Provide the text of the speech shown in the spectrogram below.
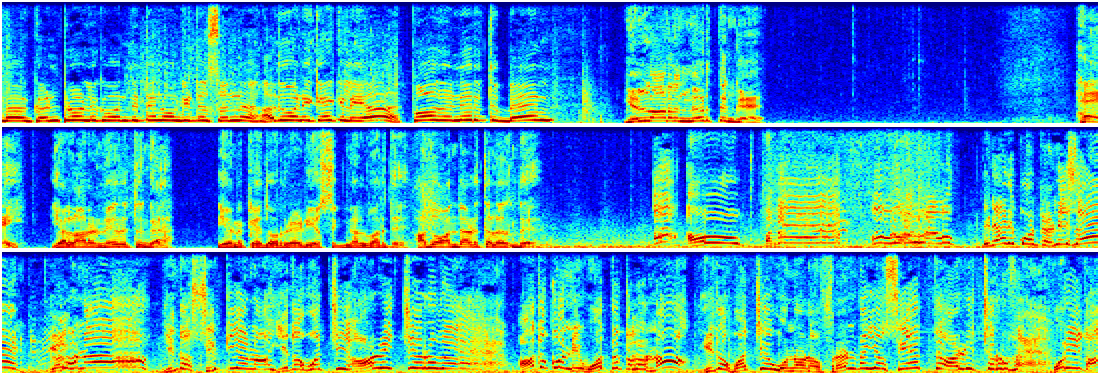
நான் கண்ட்ரோலுக்கு வந்துட்டேன்னு உன்கிட்ட சொன்னேன். அது உனக்கு கேட்கலையா? போதும் நிறுத்து பேன் எல்லாரும் நிறுத்துங்க. ஹேய் எல்லாரும் நிறுத்துங்க. எனக்கு ஏதோ ரேடியோ சிக்னல் வருது. அதுவும் அந்த இடத்துல இருந்து. Oh, oh, oh, பின்னாடி போட்ட நீ சார் இந்த சிட்டியை நான் இதை வச்சு அழிச்சிருவேன் அதுக்கும் நீ ஒத்துக்கலனா இதை வச்சு உன்னோட ஃப்ரெண்டையும் சேர்த்து அழிச்சிருவேன் புரியுதா?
